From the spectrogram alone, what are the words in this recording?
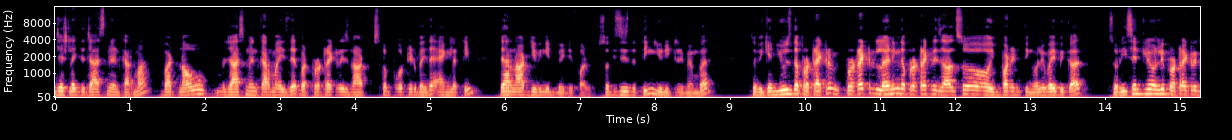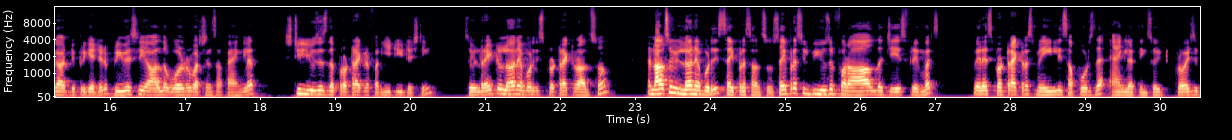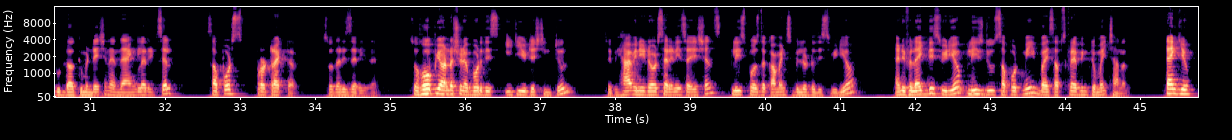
just like the jasmine and karma but now jasmine and karma is there but protractor is not supported by the angular team. They are not giving it by default. So this is the thing you need to remember. So we can use the protractor protractor learning the protractor is also important thing. Only why? Because so recently only protractor got deprecated. Previously all the older versions of angular still uses the protractor for etu testing. So you'll try to learn about this protractor also. And also you'll learn about this cypress also. Cypress will be used for all the js frameworks whereas protractors mainly supports the angular thing so it provides a good documentation and the angular itself supports protractor so that is the reason so hope you understood about this etu testing tool so if you have any doubts or any suggestions, please post the comments below to this video. And if you like this video, please do support me by subscribing to my channel. Thank you.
